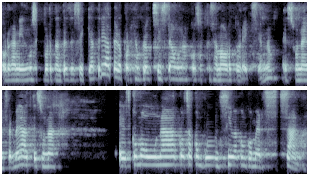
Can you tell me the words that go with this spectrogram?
organismos importantes de psiquiatría, pero por ejemplo existe una cosa que se llama ortorexia, ¿no? Es una enfermedad que es una, es como una cosa compulsiva con comer sano.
